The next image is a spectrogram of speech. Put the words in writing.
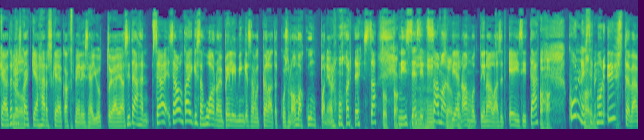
käytännössä Joo. kaikkia härskejä ja kaksimielisiä juttuja. Ja sitähän, se, se on kaikista huonoin peli, minkä sä voit pelata, kun sun oma kumppani on huoneessa. Totta. Niin se sitten Mhm, saman se tien totta. ammuttiin alas, että ei sitä. Aha. Kunnes sitten mun ystävä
